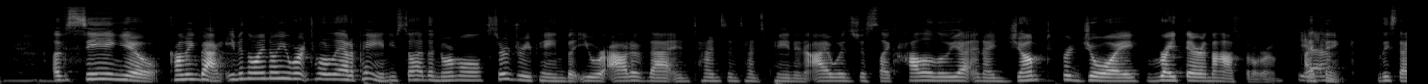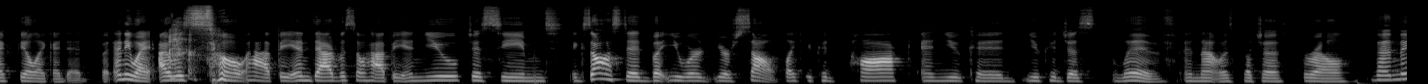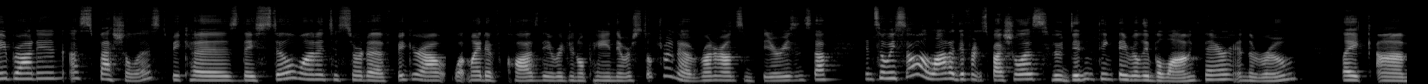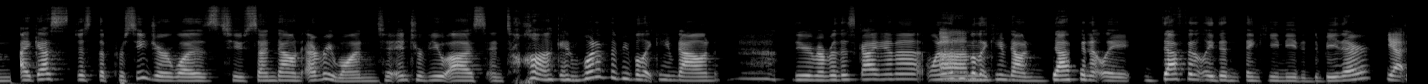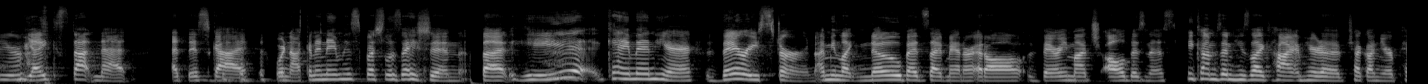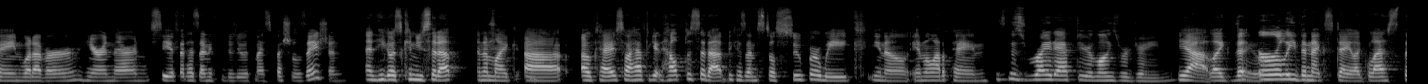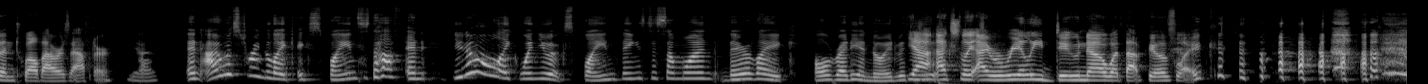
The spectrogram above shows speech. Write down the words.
of seeing you coming back. Even though I know you weren't totally out of pain, you still had the normal surgery pain, but you were out of that intense, intense pain. And I was just like, hallelujah. And I jumped for joy right there in the hospital room. I think. At least I feel like I did. But anyway, I was so happy and dad was so happy and you just seemed exhausted, but you were yourself. Like you could talk and you could you could just live and that was such a thrill. Then they brought in a specialist because they still wanted to sort of figure out what might have caused the original pain. They were still trying to run around some theories and stuff. And so we saw a lot of different specialists who didn't think they really belonged there in the room like um I guess just the procedure was to send down everyone to interview us and talk. And one of the people that came down, do you remember this guy, Anna? One of the people that Um, came down definitely, definitely didn't think he needed to be there. yeah, Do you remember? yikes.net at this guy. We're not going to name his specialization, but he came in here very stern. I mean, like, no bedside manner at all, very much all business. He comes in, he's like, Hi, I'm here to check on your pain, whatever, here and there, and see if it has anything to do with my specialization. And he goes, Can you sit up? And I'm like, uh, Okay. So I have to get help to sit up because I'm still super weak, you know, in a lot of pain. This is right after your lungs were drained. Yeah, like the Too. early the next day, like less than 12 hours after. Yeah. And I was trying to like explain stuff. And you know how like when you explain things to someone, they're like already annoyed with Yeah, you? Yeah, actually, I really do know what that feels like.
